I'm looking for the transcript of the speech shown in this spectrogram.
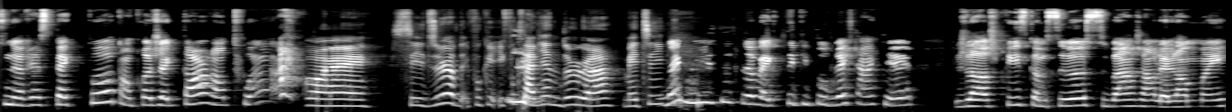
tu ne respectes pas ton projecteur en toi? Ouais. C'est dur. Il faut, que, il faut que ça vienne d'eux, hein. Mais tu sais. Oui, oui, c'est ça. Fait puis pour vrai, quand que je lâche prise comme ça, souvent, genre, le lendemain,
